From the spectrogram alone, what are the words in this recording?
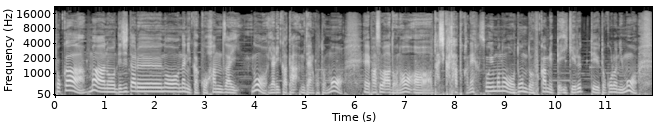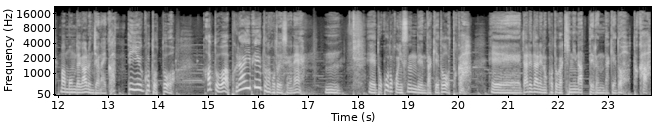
とか、まあ、あの、デジタルの何かこう犯罪のやり方みたいなことも、えパスワードの出し方とかね、そういうものをどんどん深めていけるっていうところにも、まあ問題があるんじゃないかっていうことと、あとはプライベートなことですよね。うん。えー、どこどこに住んでんだけど、とか、えー、誰々のことが気になってるんだけど、とか、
